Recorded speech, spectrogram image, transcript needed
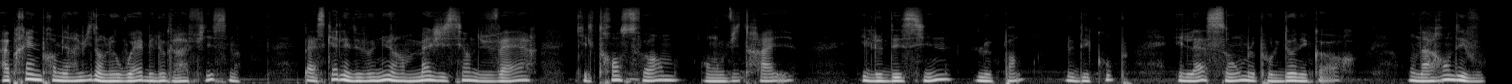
Après une première vie dans le web et le graphisme, Pascal est devenu un magicien du verre qu'il transforme en vitrail. Il le dessine, le peint, le découpe et l'assemble pour lui donner corps. On a rendez-vous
